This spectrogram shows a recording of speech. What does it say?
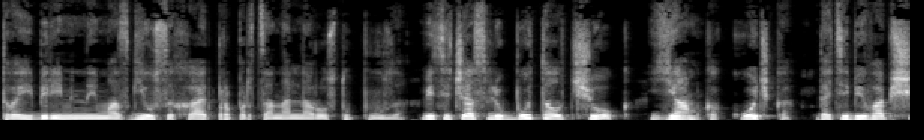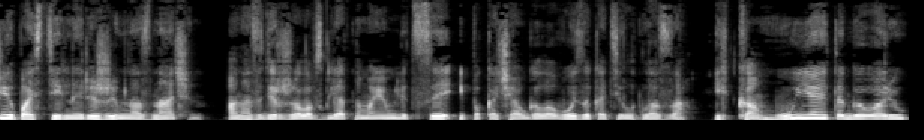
твои беременные мозги усыхают пропорционально росту пуза. Ведь сейчас любой толчок, ямка, кочка, да тебе вообще постельный режим назначен. Она задержала взгляд на моем лице и, покачав головой, закатила глаза. «И кому я это говорю?»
